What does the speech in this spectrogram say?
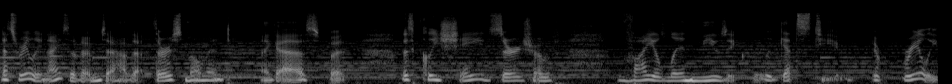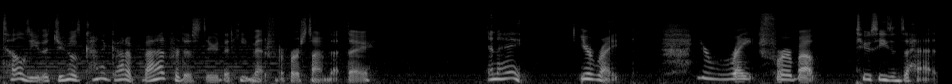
that's really nice of him to have that thirst moment, I guess, but this cliched surge of violin music really gets to you. It really tells you that Juno's kind of got it bad for this dude that he met for the first time that day. And hey, you're right. You're right for about two seasons ahead.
